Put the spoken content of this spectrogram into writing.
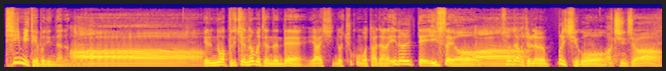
팀이 돼버린다는 거예요. 아. 예를 누가 부딪혀 넘어졌는데 야씨 너 축구 못하잖아 이럴 때 있어요. 아. 손잡아 주려면 뿌리치고 아, 진짜?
